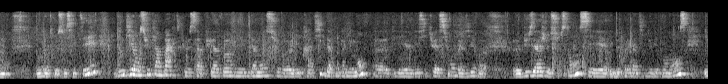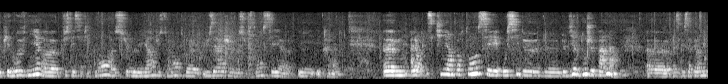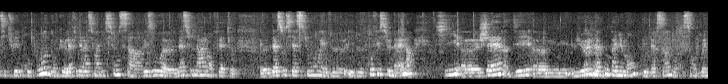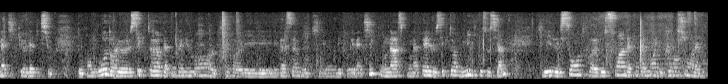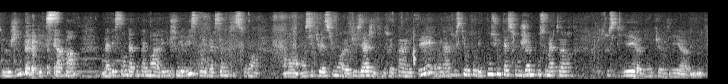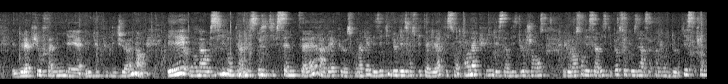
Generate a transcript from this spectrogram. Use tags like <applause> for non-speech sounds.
dans notre société, vous dire ensuite l'impact que ça a pu avoir bien évidemment sur euh, les pratiques d'accompagnement euh, des, situations, on va dire, euh, d'usage de substances et, de problématiques de dépendance, et puis revenir plus spécifiquement sur le lien justement entre usage de substances et, travail. Alors, ce qui est important, c'est aussi de dire d'où je parle, euh, parce que ça permet de situer le propos. Donc, euh, la Fédération Addiction, c'est un réseau euh, national en fait d'associations et de, professionnels qui gèrent des lieux d'accompagnement des personnes donc, qui sont en problématique d'addiction. Donc en gros, dans le secteur d'accompagnement pour les, les- les personnes donc, qui ont des problématiques, on a ce qu'on appelle le secteur médico-social, qui est le centre de soins, d'accompagnement et de prévention en addictologie, les SAPA. On a des centres d'accompagnement à la réduction des risques pour les personnes qui sont en, situation euh, d'usage et qui ne souhaitent pas arrêter. On a tout ce qui est autour des consultations jeunes consommateurs, tout ce qui est euh, donc euh, de l'appui aux familles et du public jeune. Et on a aussi donc un dispositif sanitaire avec euh, ce qu'on appelle des équipes de liaison hospitalière qui sont en appui des services d'urgence ou de l'ensemble des services qui peuvent se poser un certain nombre de questions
